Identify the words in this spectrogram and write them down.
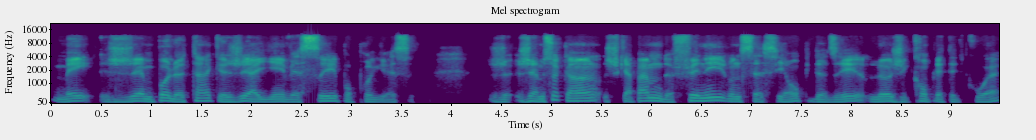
mais j'aime pas le temps que j'ai à y investir pour progresser. J'aime ça quand je suis capable de finir une session puis de dire là, j'ai complété de quoi.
